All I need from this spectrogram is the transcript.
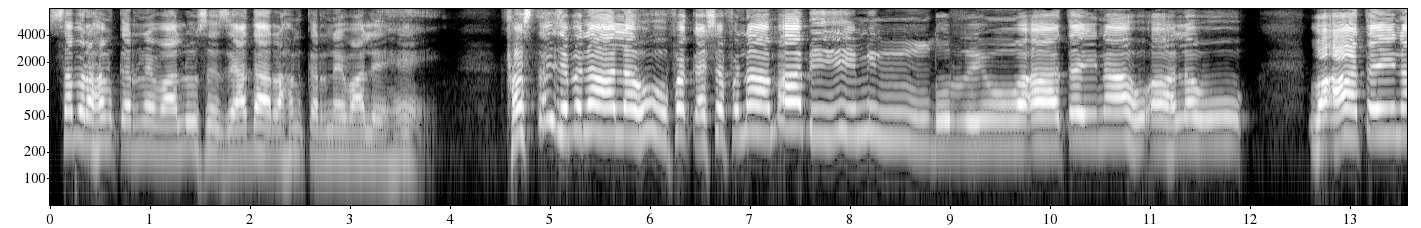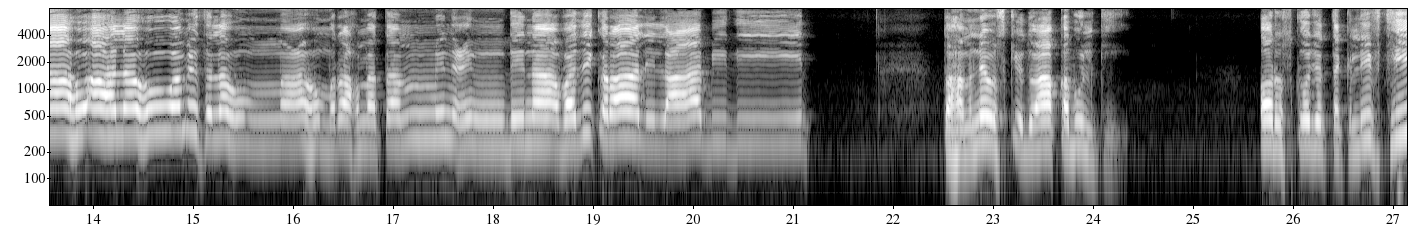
सब रहम करने वालों से ज़्यादा रहम करने वाले हैं। फस्त जबना लहू फ़कशफना मा भी मिन दुर्रियों व आतैनाहु अहलहु व आतैनाहु अहलहु व मिथलहुम माहुम रहमतम मिन इंदिना व ज़िक्रा लिल आबिदीन। तो हमने उसकी दुआ कबूल की और उसको जो तकलीफ़ थी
